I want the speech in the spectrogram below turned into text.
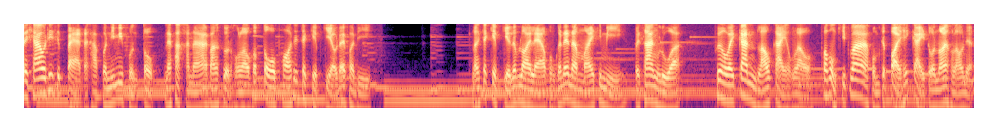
นเช้าวันที่ 18 นะครับ วันนี้มีฝนตกและผักคะน้าบางส่วนของเราก็โตพอที่จะเก็บเกี่ยวได้พอดี หลังจากเก็บเกี่ยวเรียบร้อยแล้ว ผมก็ได้นำไม้ที่มีไปสร้างรั้ว พื่อไว้กั้นเล้าไก่ของเรา เพราะผมคิดว่าผมจะปล่อยให้ไก่ตัวน้อยของเราเนี่ย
